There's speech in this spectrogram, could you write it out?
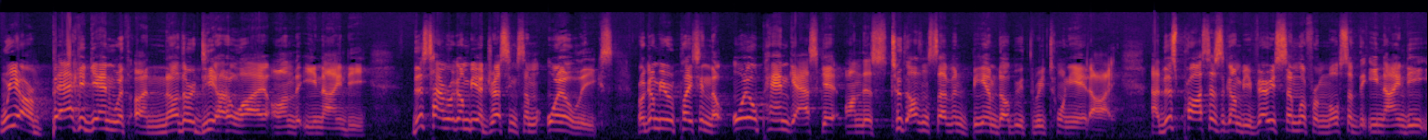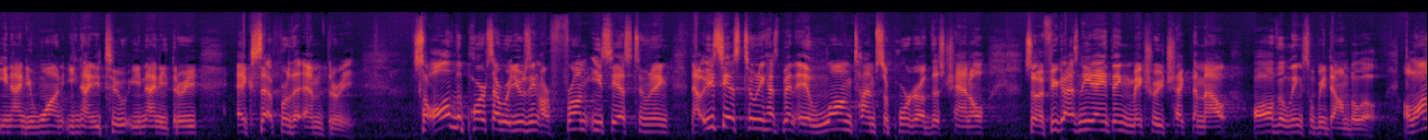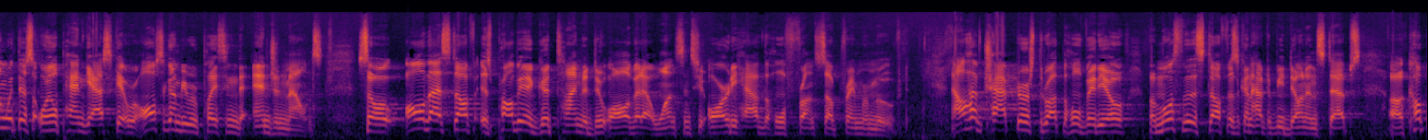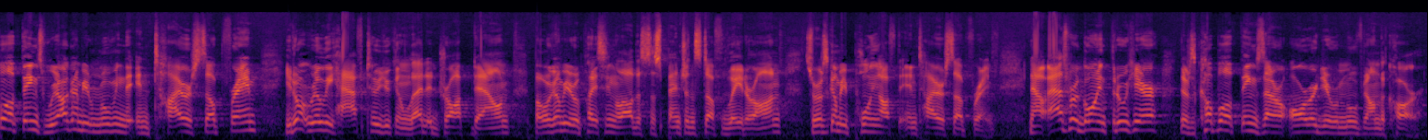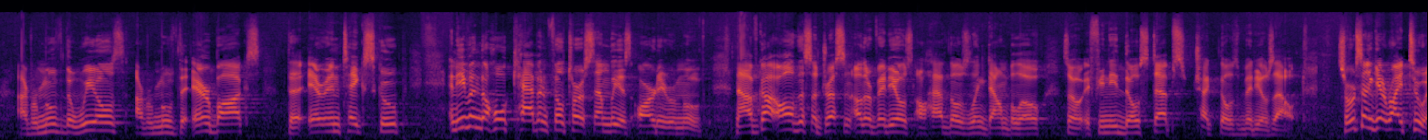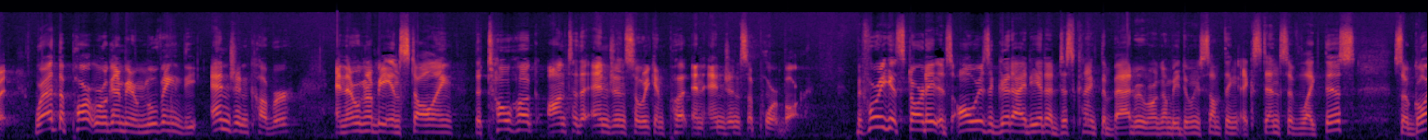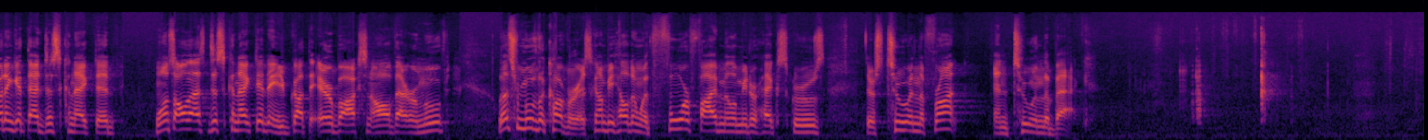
We are back again with another DIY on the E90. This time we're going to be addressing some oil leaks. We're going to be replacing the oil pan gasket on this 2007 BMW 328i. Now this process is going to be very similar for most of the E90, E91, E92, E93, except for the M3. So all of the parts that we're using are from ECS Tuning. Now ECS Tuning has been a long time supporter of this channel. So if you guys need anything, make sure you check them out. All the links will be down below. Along with this oil pan gasket, we're also going to be replacing the engine mounts. So all that stuff is probably a good time to do all of it at once since you already have the whole front subframe removed. Now I'll have chapters throughout the whole video, but most of this stuff is gonna have to be done in steps. a couple of things, we are gonna be removing the entire subframe. You don't really have to, you can let it drop down, but we're gonna be replacing a lot of the suspension stuff later on, so we're just gonna be pulling off the entire subframe. Now as we're going through here, there's a couple of things that are already removed on the car. I've removed the wheels, I've removed the air box, the air intake scoop, and even the whole cabin filter assembly is already removed. Now I've got all this addressed in other videos, I'll have those linked down below, so if you need those steps, check those videos out. So we're just gonna get right to it. We're at the part where we're gonna be removing the engine cover, and then we're gonna be installing the tow hook onto the engine so we can put an engine support bar. Before we get started, it's always a good idea to disconnect the battery when we're gonna be doing something extensive like this. So go ahead and get that disconnected. Once all that's disconnected and you've got the air box and all that removed, let's remove the cover. It's going to be held in with four 5 millimeter hex screws. There's two in the front and two in the back.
